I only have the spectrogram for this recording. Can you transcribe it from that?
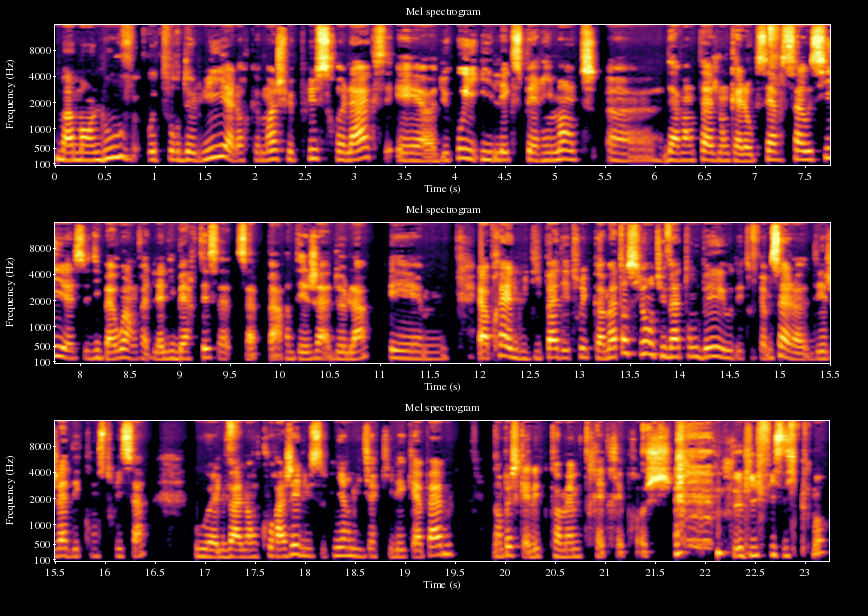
maman louve autour de lui, alors que moi je suis plus relax et euh, du coup il, expérimente euh, davantage. Donc elle observe ça aussi, elle se dit bah ouais en fait la liberté ça, ça part déjà de là. Et, euh, après elle lui dit pas des trucs comme attention tu vas tomber ou des trucs comme ça. Elle a déjà déconstruit ça, où elle va l'encourager, lui soutenir, lui dire qu'il est capable. N'empêche qu'elle est quand même très très proche de lui physiquement.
